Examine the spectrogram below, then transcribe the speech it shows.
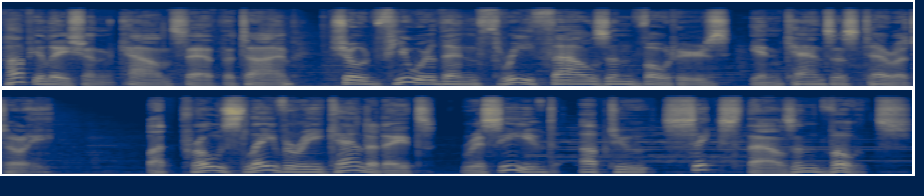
population counts at the time showed fewer than 3,000 voters in Kansas Territory. But pro slavery candidates received up to 6,000 votes.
